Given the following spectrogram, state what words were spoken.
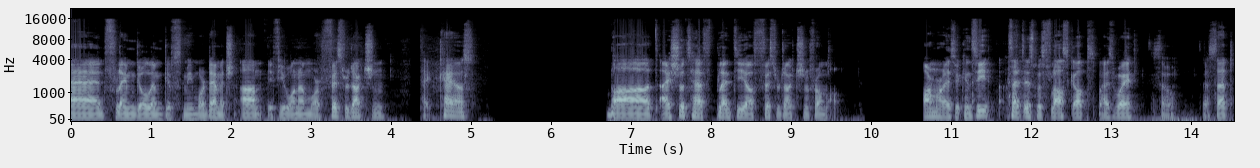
and Flame Golem gives me more damage. Um, if you want a more phys reduction, take Chaos. But I should have plenty of phys reduction from armor, as you can see. That is with Flask ups, by the way, so that's that.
